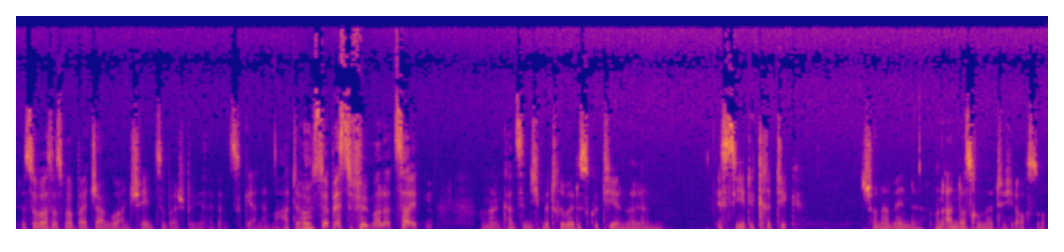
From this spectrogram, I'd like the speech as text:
Das ist sowas, was man bei Django Unchained zum Beispiel ganz gerne mal hatte. Das ist der beste Film aller Zeiten. Und dann kannst du nicht mehr drüber diskutieren, weil dann ist jede Kritik schon am Ende. Und andersrum natürlich auch so.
